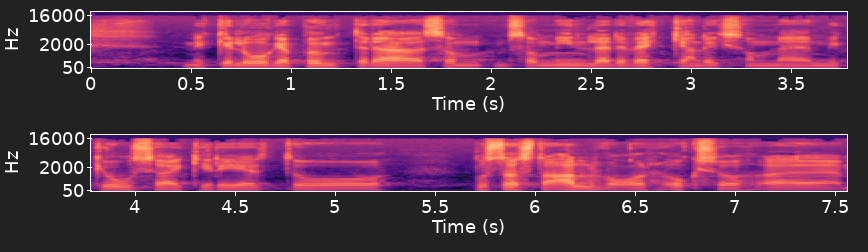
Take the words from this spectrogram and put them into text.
mycket låga punkter där som, som inledde veckan liksom med mycket osäkerhet och på största allvar också. Eh,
